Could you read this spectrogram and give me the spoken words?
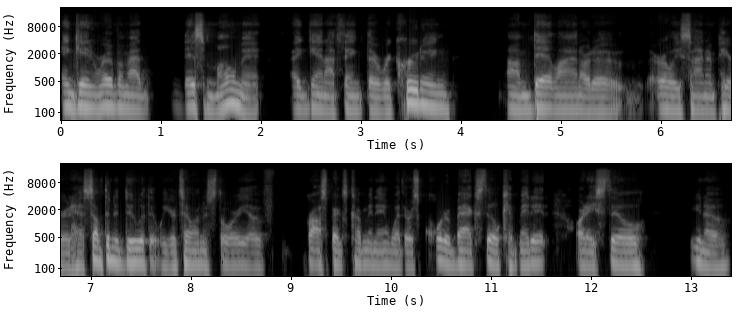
and getting rid of him at this moment, again, I think the recruiting um, deadline or the early signing period has something to do with it when you're telling a story of prospects coming in, whether it's quarterback still committed or they still, you know,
